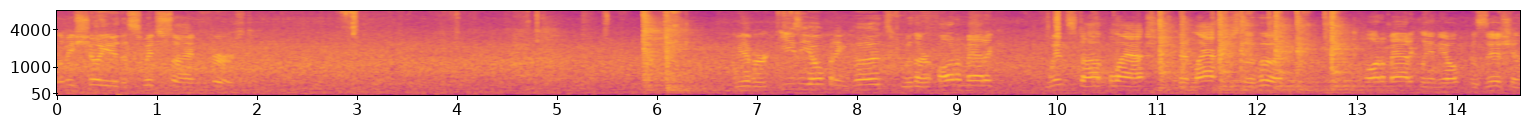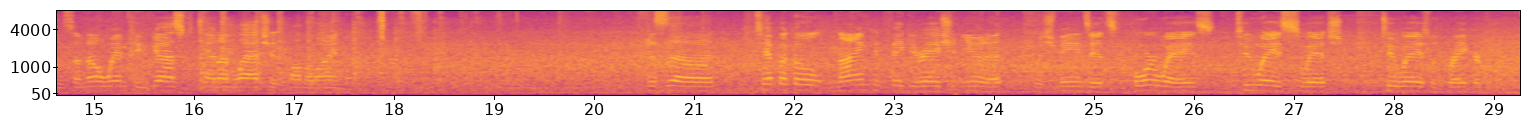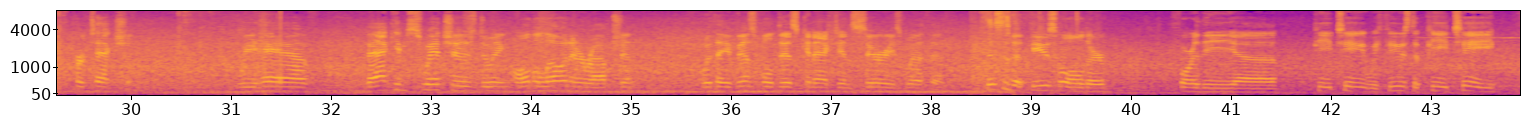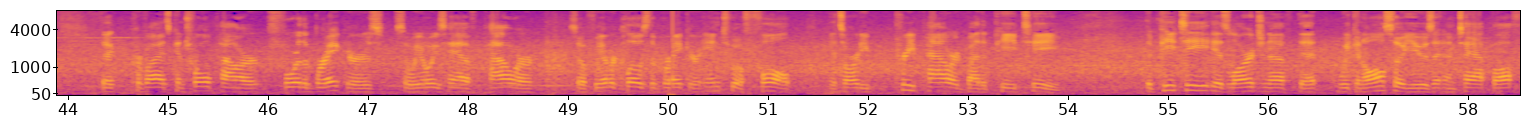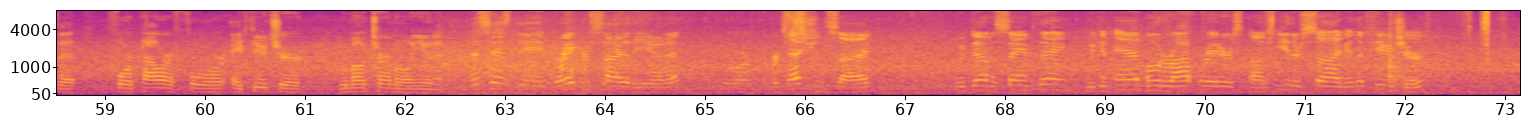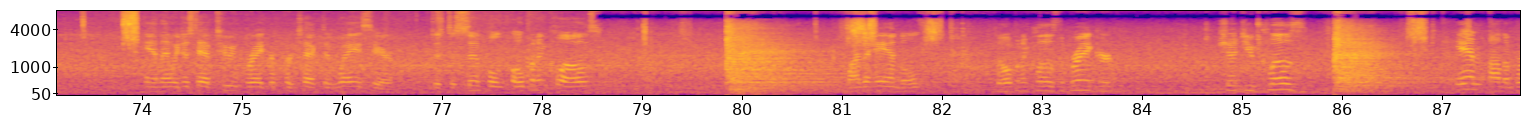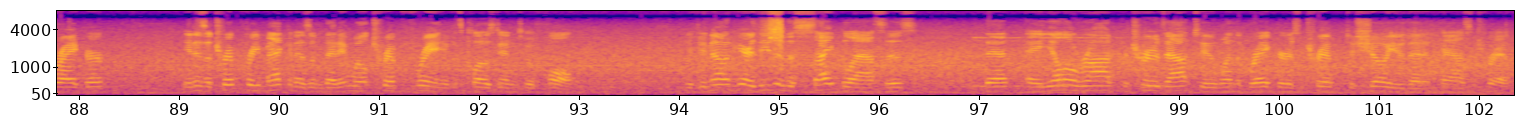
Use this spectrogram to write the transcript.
let me show you the switch side first. We have our easy opening hoods with our automatic wind stop latch that latches the hood automatically in the open position so no wind can gust and unlatch it on the lineman. This is a typical 9 configuration unit which means it's four ways, two ways switch, two ways with breaker protection. We have vacuum switches doing all the load interruption with a visible disconnect in series with it. This is the fuse holder for the uh, PT, we fuse the PT that provides control power for the breakers so we always have power so if we ever close the breaker into a fault it's already pre-powered by the PT. The PT is large enough that we can also use it and tap off it for power for a future remote terminal unit. This is the breaker side of the unit or protection side We've done the same thing. We can add motor operators on either side in the future. And then we just have two breaker protected ways here. Just a simple open and close by the handles to open and close the breaker. Should you close in on the breaker, it is a trip-free mechanism that it will trip free if it's closed into a fault. If you note here, these are the sight glasses that a yellow rod protrudes out to when the breaker is tripped to show you that it has tripped.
